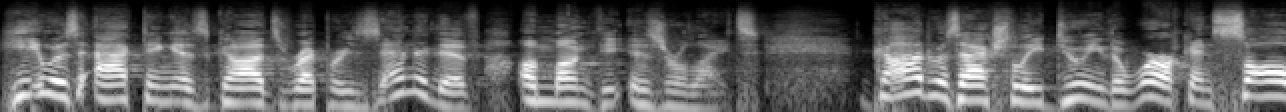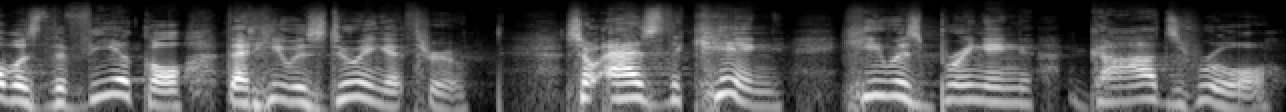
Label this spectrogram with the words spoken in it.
He was acting as God's representative among the Israelites. God was actually doing the work, and Saul was the vehicle that he was doing it through. So, as the king, he was bringing God's rule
